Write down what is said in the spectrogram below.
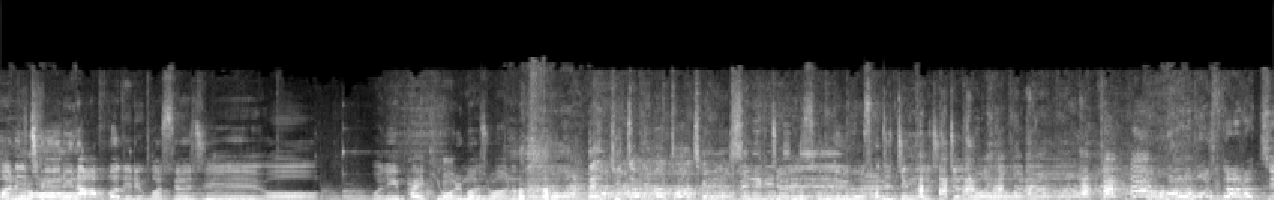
아니 채연이는 아빠 데리고 갔어야지. 어. 원영이 바이킹 얼마 좋아하는데. 맨 뒷자리만 다 제일 스릴 자리에 손. 들고 사진 찍는 거 진짜 좋아한단 말이야. 물어보지도 않았지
